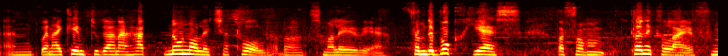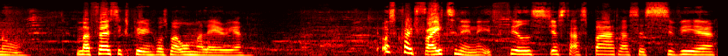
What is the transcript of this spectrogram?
And when I came to Ghana, I had no knowledge at all about malaria. From the book, yes, but from clinical life, no. My first experience was my own malaria. It was quite frightening. It feels just as bad as a severe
